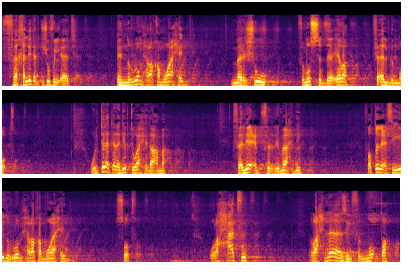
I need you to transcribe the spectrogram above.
فخليتك تشوف الآتي. إن الرمح رقم واحد مرشوق في نص الدائرة في قلب النقطة. وقلت لك أنا جبت واحد أعمى فلعب في الرماح دي. فطلع في إيده الرمح رقم واحد صدفة وراح حاتفه راح نازل في النقطة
